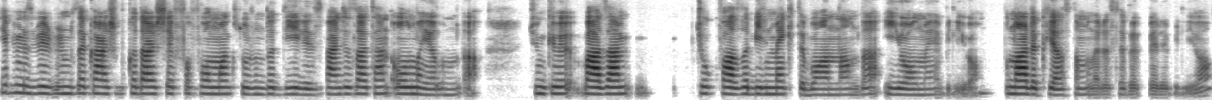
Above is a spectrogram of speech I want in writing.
hepimiz birbirimize karşı bu kadar şeffaf olmak zorunda değiliz. Bence zaten olmayalım da. Çünkü bazen çok fazla bilmek de bu anlamda iyi olmayabiliyor. Bunlar da kıyaslamalara sebep verebiliyor.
